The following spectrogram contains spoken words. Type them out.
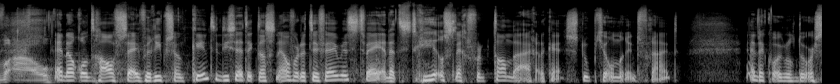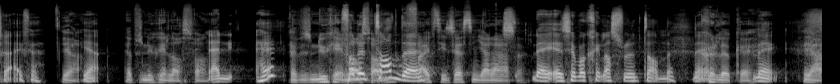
Wauw. En dan rond half zeven riep zo'n kind. En die zet ik dan snel voor de tv met z'n twee. En dat is natuurlijk heel slecht voor de tanden eigenlijk. Hè? Snoepje onder in het fruit. En dan kon ik nog doorschrijven. Ja. Ja. Hebben ze nu geen last van? Ja, nu, hè? Hebben ze nu geen Van last de van? tanden? 15, 16 jaar later. Nee, en ze hebben ook geen last van hun tanden. Nee. Gelukkig. Nee. Ja.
